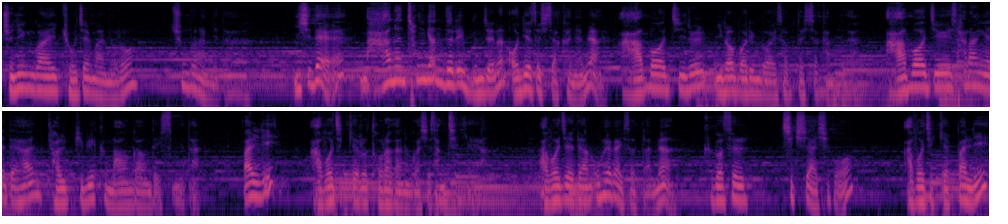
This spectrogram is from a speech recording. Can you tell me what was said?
주님과의 교제만으로 충분합니다. 이 시대에 많은 청년들의 문제는 어디에서 시작하냐면 아버지를 잃어버린 거에서부터 시작합니다. 아버지의 사랑에 대한 결핍이 그 마음 가운데 있습니다. 빨리 아버지께로 돌아가는 것이 상책이에요. 아버지에 대한 오해가 있었다면 그것을 직시하시고 아버지께 빨리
